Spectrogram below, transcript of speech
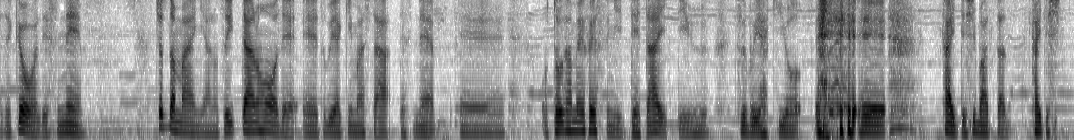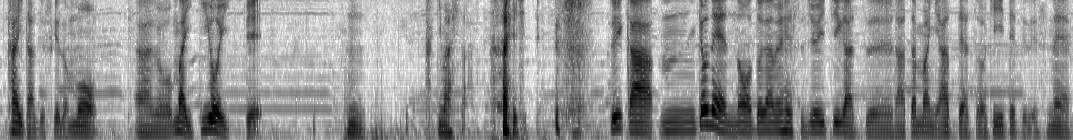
ー、じゃあ今日はですね、ちょっと前にあのツイッターの方で、えー、つぶやきましたですね、えー音亀フェスに出たいっていうつぶやきを書いてしまった、書いてし、書いたんですけども、あの、まあ、勢いって、うん、書きました。はい。というか、うん、去年の音亀フェス11月の頭にあったやつを聞いててですね、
